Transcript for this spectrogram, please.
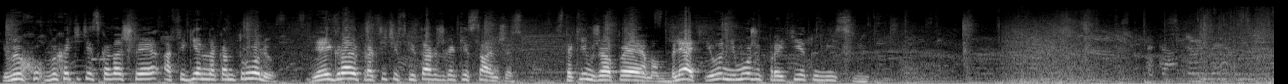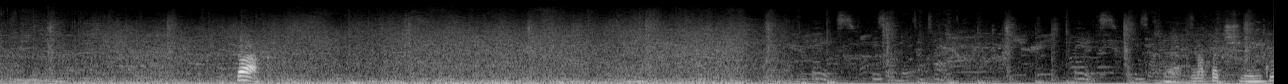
И вы, вы хотите сказать, что я офигенно контролю? Я играю практически так же, как и Санчес. С таким же АПМом. Блять, и он не может пройти эту миссию. Так. Так, на починку.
